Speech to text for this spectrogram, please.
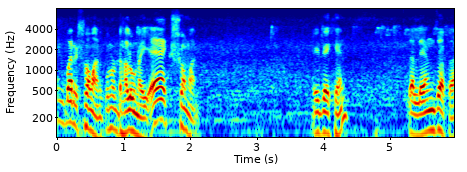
একবারে সমান, কোনো ঢালু নাই, এক সমান। এই দেখেন, তার ল্যাঞ্জাটা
